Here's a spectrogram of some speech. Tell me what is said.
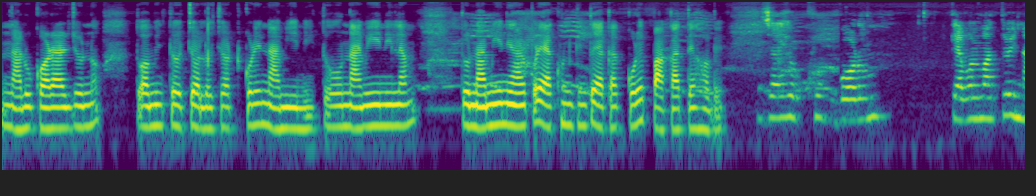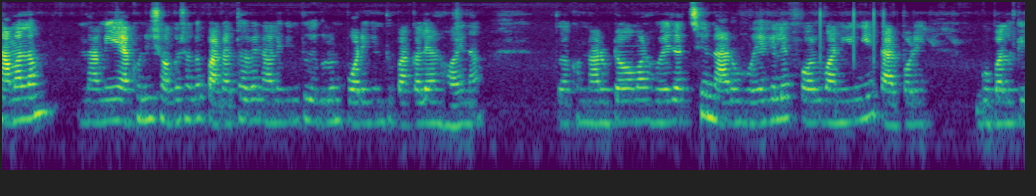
নাড়ু করার জন্য। তো আমি তো চলো, চট করে নামিয়ে নিই। তো নামিয়ে নিলাম। তো নামিয়ে নেওয়ার পরে এখন কিন্তু এক এক করে পাকাতে হবে। যাই হোক, খুব গরম। কেবলমাত্রই নামালাম। নামিয়ে এখনই সঙ্গে সঙ্গে পাকাতে হবে, নাহলে কিন্তু এগুলো পরে কিন্তু পাকালে আর হয় না। তো এখন নাড়ুটাও আমার হয়ে যাচ্ছে, নাড়ু হয়ে গেলে ফল বানিয়ে নিয়ে তারপরে গোপালকে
